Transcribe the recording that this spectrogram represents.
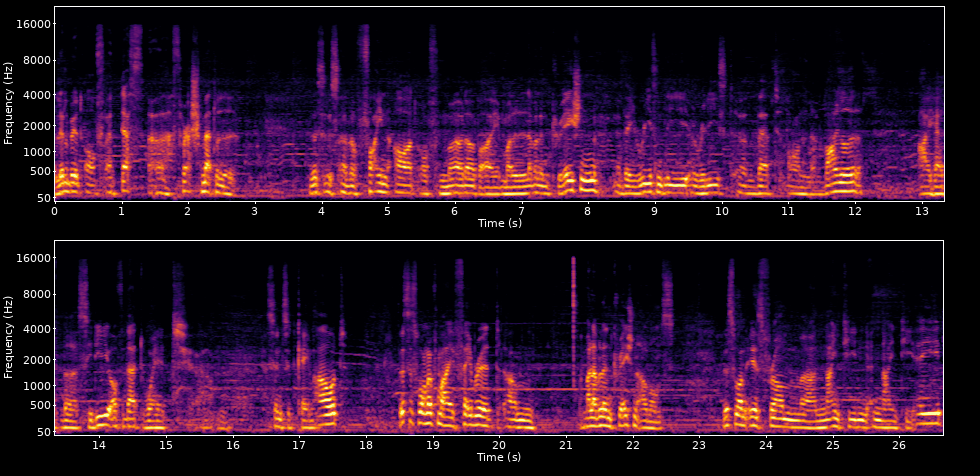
A little bit of death uh, thrash metal this is uh, the fine art of murder by Malevolent Creation. They recently released uh, that on vinyl. I had the CD of that when it, um, since it came out. This is one of my favorite um, Malevolent Creation albums. This one is from uh, 1998.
